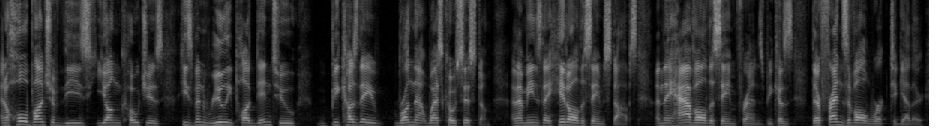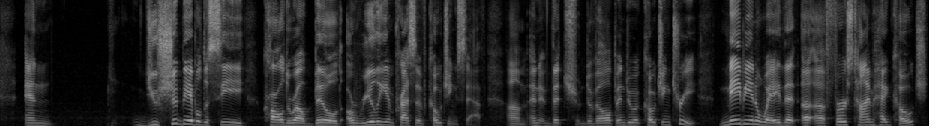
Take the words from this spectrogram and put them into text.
and a whole bunch of these young coaches he's been really plugged into because they run that West Coast system. And that means they hit all the same stops and they have all the same friends because their friends have all worked together. And you should be able to see Karl Dorrell build a really impressive coaching staff, um, and that should develop into a coaching tree. Maybe in a way that a, a first-time head coach,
